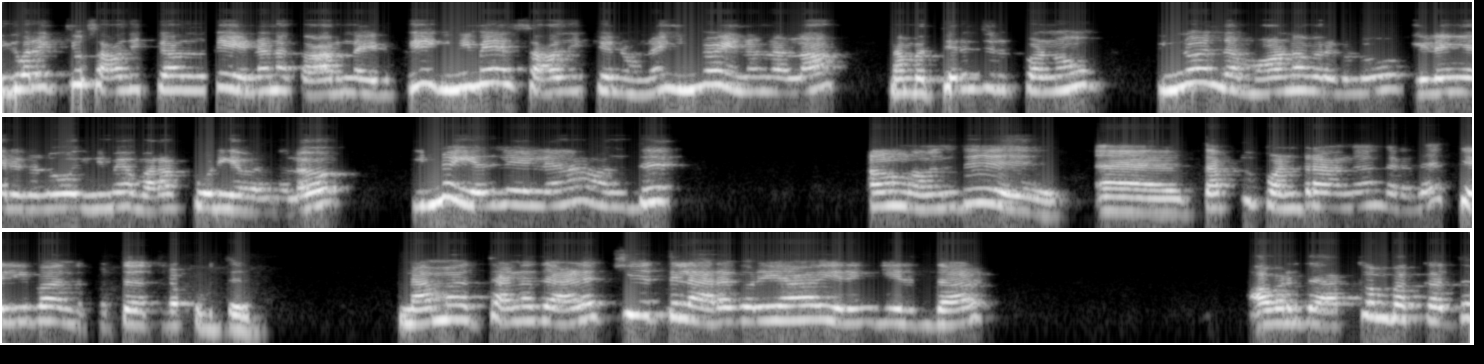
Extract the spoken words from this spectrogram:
இதுவரைக்கும் சாதிக்காததுக்கு என்னென்ன காரணம் இருக்கு? இனிமே சாதிக்கணும்னா இன்னும் என்னென்னலாம் நம்ம தெரிஞ்சிருக்கணும்? இன்னும் இந்த மாணவர்களோ இளைஞர்களோ இனிமே வரக்கூடியவங்களோ இன்னும் எதுல எல்லாம் வந்து அவங்க வந்து அஹ், தப்பு பண்றாங்கிறத தெளிவா இந்த புத்தகத்துல கொடுத்தது நம்ம தனது அலட்சியத்தில் அறகுறையா இறங்கி இருந்தால் அவரது அக்கம் பக்கத்தை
